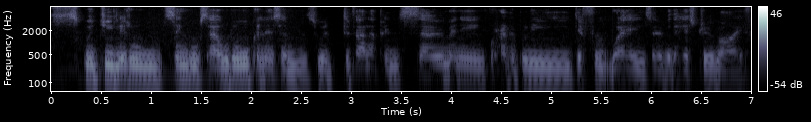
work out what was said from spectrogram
squidgy little single-celled organisms would develop in so many incredibly different ways over the history of life?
